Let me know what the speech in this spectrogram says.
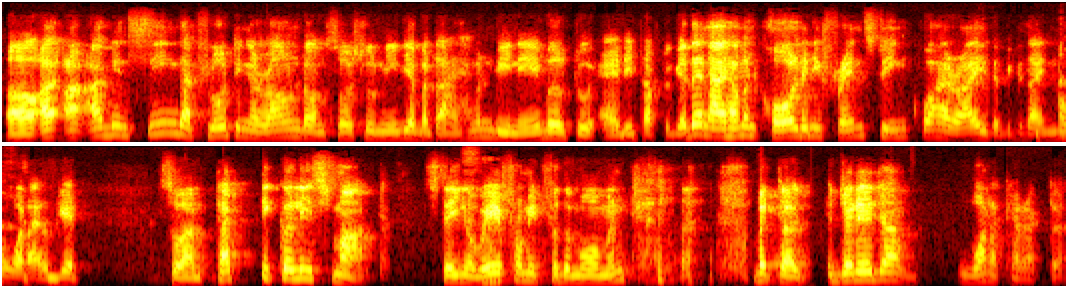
Uh, I, have been seeing that floating around on social media, but I haven't been able to add it up together. And I haven't called any friends to inquire either because I know what I'll get. So I'm tactically smart, staying away from it for the moment. but uh, Jadeja, what a character.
